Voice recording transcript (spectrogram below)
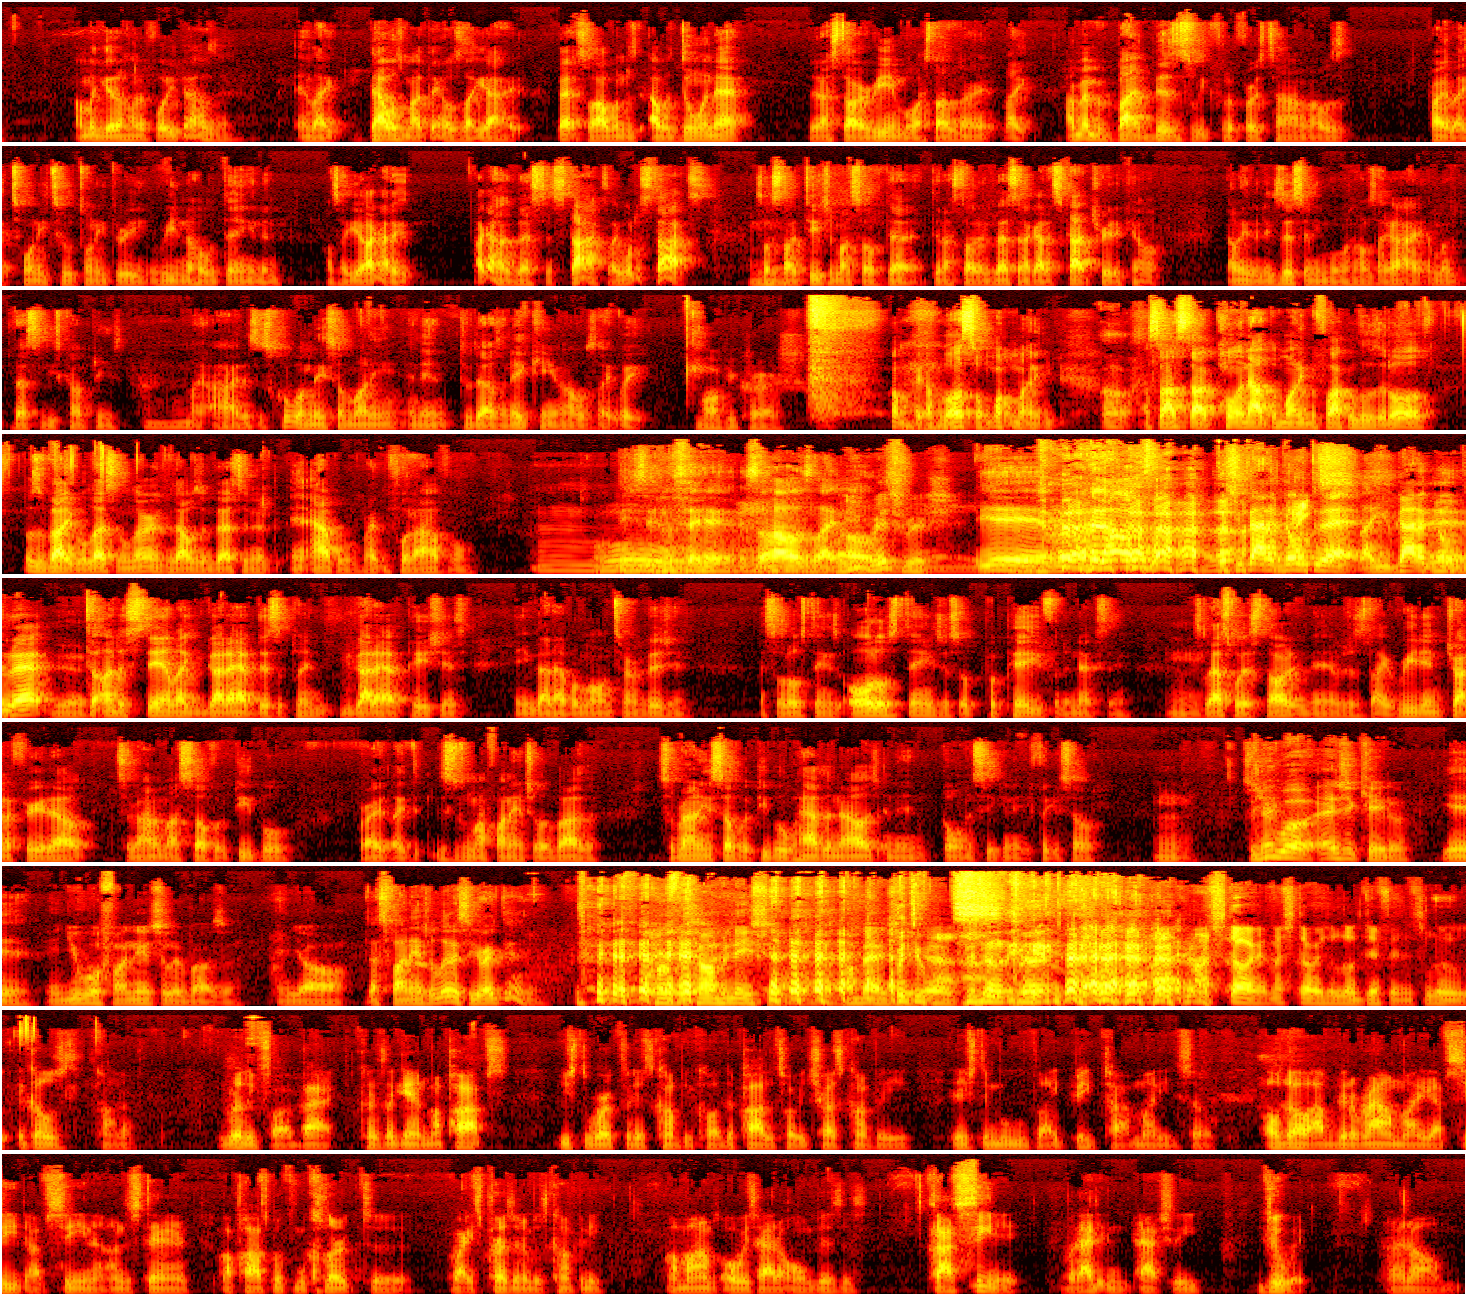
I'm gonna get 140,000. And like that was my thing. I was like, yeah, I bet. So I was I was doing that. Then I started reading more. I started learning. Like I remember buying Business Week for the first time. I was probably like 22, 23, reading the whole thing. And then I was like, yo, I gotta I gotta invest in stocks. Like what are stocks? So I mm. started teaching myself that. Then I started investing. I got a Scottrade account. I don't even exist anymore. And I was like, all right, I'm gonna invest in these companies. Mm-hmm. I'm like, all right, this is cool. I made some money. And then 2008 came, and I was like, wait, Market crash. I'm like, I've lost all my money. Oh. So I started pulling out the money before I could lose it all. It was a valuable lesson learned because I was investing in, in Apple right before the iPhone. Mm. You see what I'm oh. saying? So I was mm. like, You oh, rich, rich. yeah, bro. Like- but you got to go through that. Like you got to go Yeah, through that yeah. to understand. Like you got to have discipline. You got to have patience, and you got to have a long term vision. And so those things, all those things, just prepare you for the next thing. Mm. So that's where it started, man. It was just like reading, trying to figure it out, surrounding myself with people, right? Like this is my financial advisor. Surrounding yourself with people who have the knowledge, and then going and seeking it for yourself. Mm. So you were an educator Yeah, and you were a financial advisor, and y'all that's financial literacy right there. perfect combination. My bad. Jay, go my, my story, my story is a little different. It's a little, it goes kind of really far back because again, my pops used to work for this company called Depository Trust Company. They used to move like big time money. So although I've been around money, I've seen, I've seen, I understand. My pops went from clerk to vice president of his company. My mom's always had her own business, so I've seen it, but I didn't actually do it. And um,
